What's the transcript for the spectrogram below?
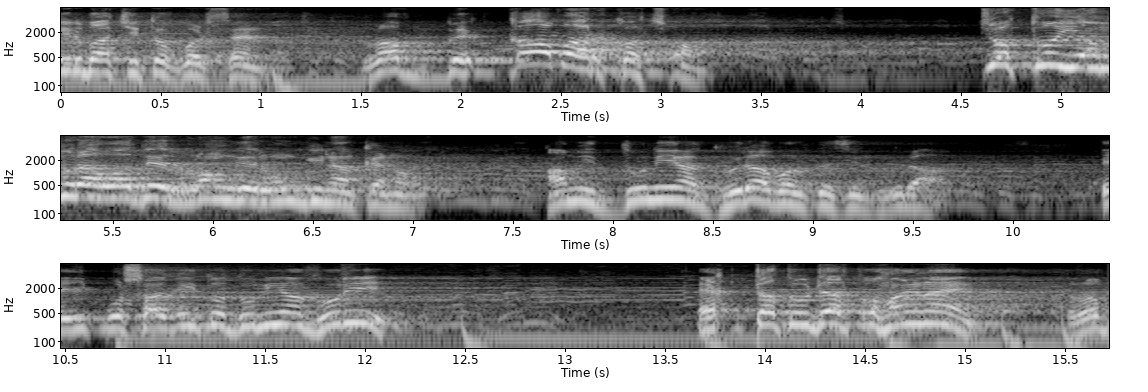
নির্বাচিত করছেন। রব্বে কাবার কসম, যতই আমরা ওদের রঙে রঙ্গি না কেন, আমি দুনিয়া ঘুরা বলতেছি ঘুরা। এই পোশাকেই তো দুনিয়া ঘুরি। একটা তো এটা তো হয় নাই। রব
